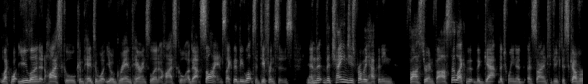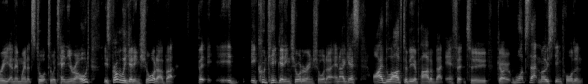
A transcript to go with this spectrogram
like what you learn at high school compared to what your grandparents learn at high school about science like there'd be lots of differences yeah. and the, the change is probably happening faster and faster like the, the gap between a, a scientific discovery and then when it's taught to a 10 year old is probably getting shorter but but it it could keep getting shorter and shorter and i guess i'd love to be a part of that effort to go what's that most important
